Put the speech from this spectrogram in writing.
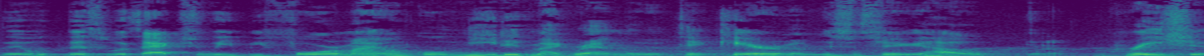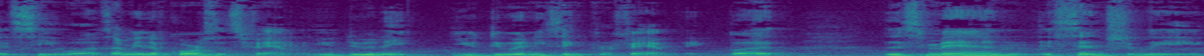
th- this was actually before my uncle needed my grandmother to take care of him, just to show you how you know gracious he was. I mean, of course, it's family. You do any you do anything for family, but this man essentially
